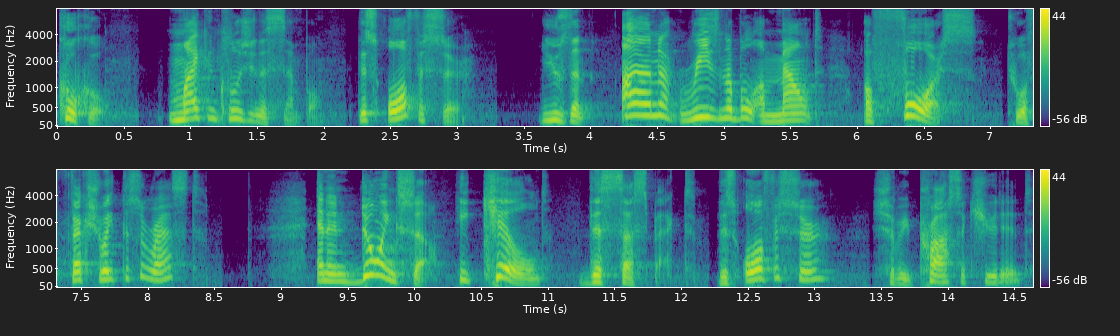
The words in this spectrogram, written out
cuckoo. My conclusion is simple this officer used an unreasonable amount of force to effectuate this arrest, and in doing so, he killed this suspect. This officer should be prosecuted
